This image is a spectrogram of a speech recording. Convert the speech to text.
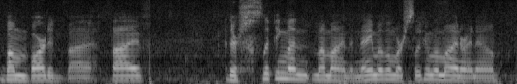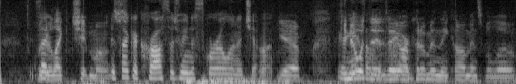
bombarded by five. They're slipping my, my mind. The name of them are slipping my mind right now. It's but like, they're like chipmunks. it's like a cross between a squirrel and a chipmunk. yeah. If you know he what is on the, the they are, put them in the comments below.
